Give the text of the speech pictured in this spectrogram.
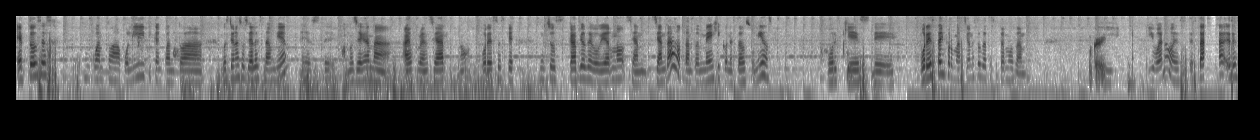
Entonces, cuanto a política, en cuanto a cuestiones sociales también, este, nos llegan a, influenciar, ¿no? Por eso es que muchos cambios de gobierno se han, se han dado, tanto en México, en Estados Unidos, porque este, por esta información, estos datos que estamos dando. Ok. Y, bueno, este, está, es,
